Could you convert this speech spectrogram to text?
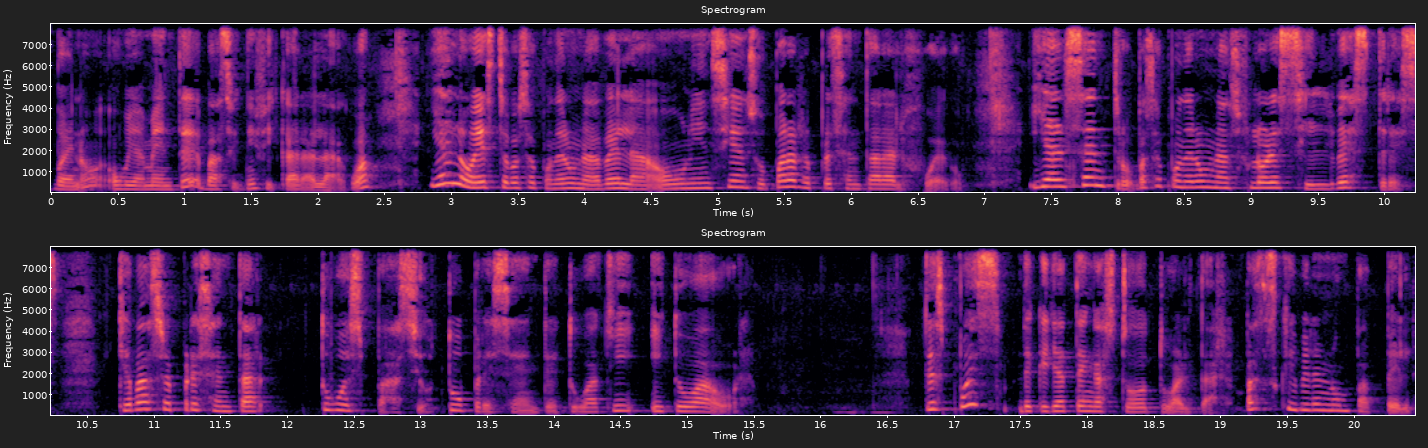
bueno, obviamente va a significar al agua. Y al oeste vas a poner una vela o un incienso para representar al fuego. Y al centro vas a poner unas flores silvestres que vas a representar tu espacio, tu presente, tu aquí y tu ahora. Después de que ya tengas todo tu altar, vas a escribir en un papel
